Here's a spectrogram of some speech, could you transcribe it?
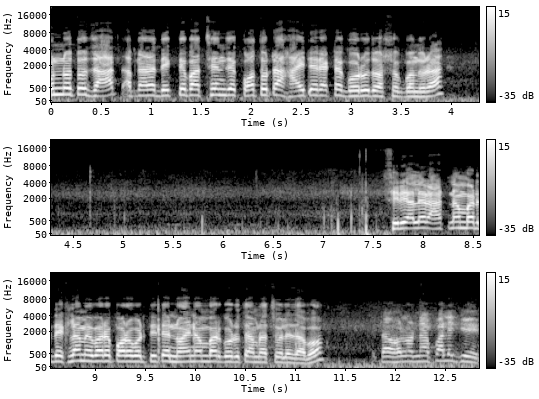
উন্নত জাত। আপনারা দেখতে পাচ্ছেন যে কতটা হাইটের একটা গরু দর্শক বন্ধুরা। সিরিয়ালের আট নাম্বার দেখলাম এবারে পরবর্তীতে নয় নাম্বার গরুতে আমরা চলে যাব। এটা হলো নেপালি গির।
